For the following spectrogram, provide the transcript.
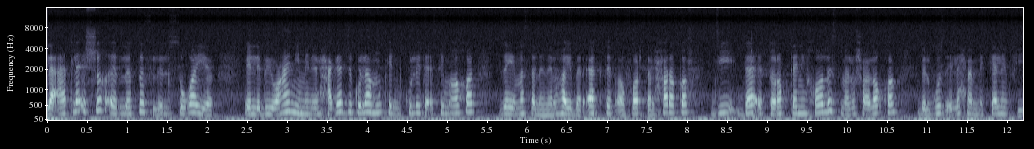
لا هتلاقي الشخص الطفل الصغير اللي بيعاني من الحاجات دي كلها ممكن له تقسيم آخر زي مثلا ال hyperactive أو فرط الحركة. دي ده اضطراب تاني خالص ملوش علاقة بالجزء اللي إحنا بنتكلم فيه.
